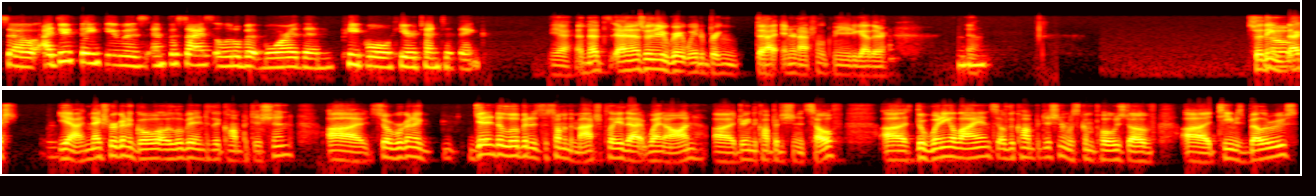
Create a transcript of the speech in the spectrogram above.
So I do think it was emphasized a little bit more than people here tend to think. Yeah, and that's and that's really a great way to bring that international community together. Yeah. Mhm. So I think So- next, yeah, next we're gonna go a little bit into the competition. Uh, so we're gonna get into a little bit of some of the match play that went on uh, during the competition itself. Uh, the winning alliance of the competition was composed of uh, teams Belarus,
